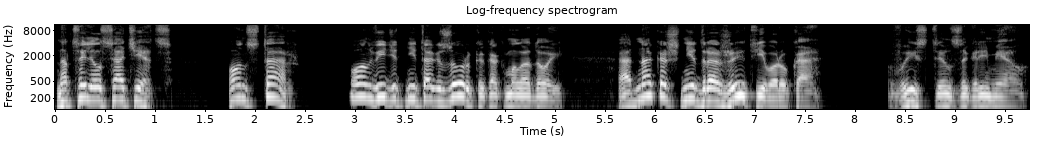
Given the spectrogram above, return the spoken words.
Нацелился отец. Он стар, он видит не так зорко, как молодой — Однако ж не дрожит его рука. Выстрел загремел.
